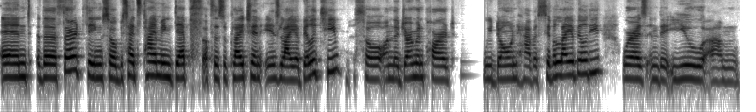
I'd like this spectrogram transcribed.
And the third thing, so besides timing, depth of the supply chain is liability. So on the German part, we don't have a civil liability, whereas in the EU um,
